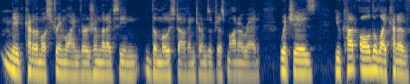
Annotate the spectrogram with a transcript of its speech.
made kind of the most streamlined version that I've seen the most of in terms of just mono red, which is you cut all the like kind of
